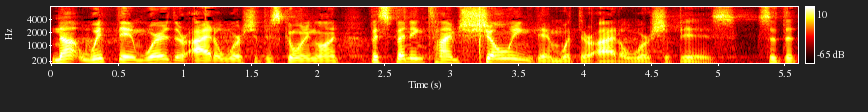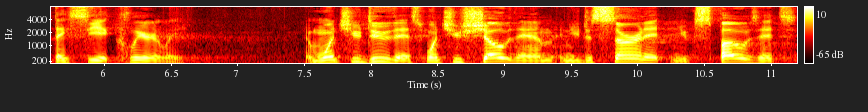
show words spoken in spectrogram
not with them where their idol worship is going on, but spending time showing them what their idol worship is so that they see it clearly. And once you do this, once you show them and you discern it and you expose it,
